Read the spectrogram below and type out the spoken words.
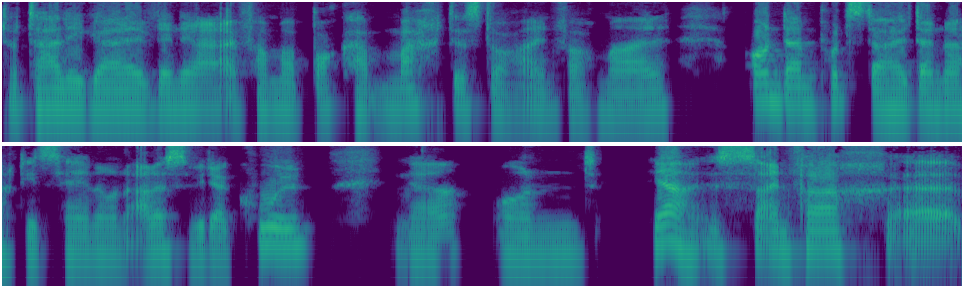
Total egal, wenn ihr einfach mal Bock habt, macht es doch einfach mal. Und dann putzt ihr halt danach die Zähne und alles wieder cool. Mhm. Ja, und ja, es ist einfach äh,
